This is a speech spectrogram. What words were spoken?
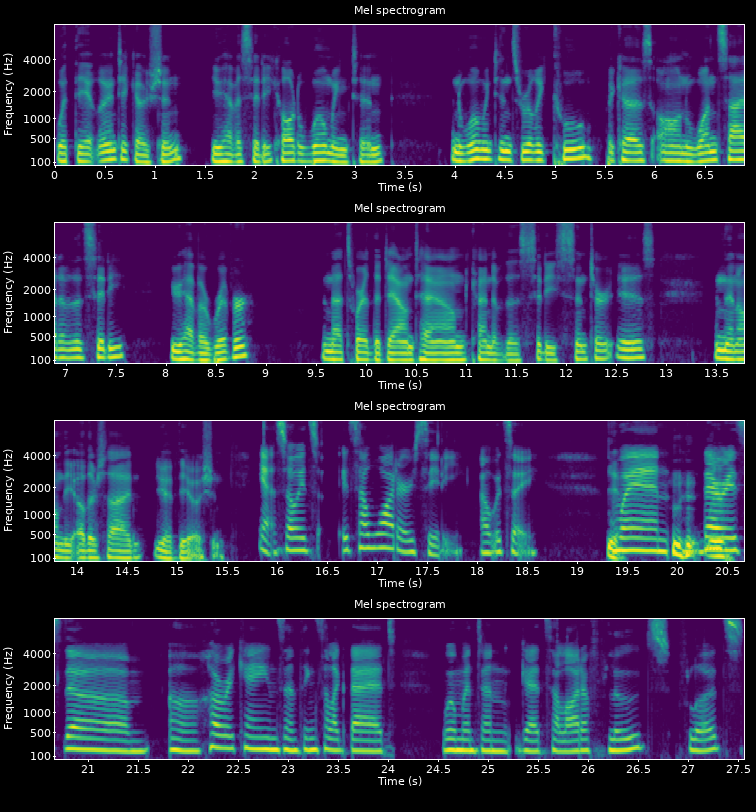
with the Atlantic Ocean, you have a city called Wilmington. And Wilmington's really cool because on one side of the city, you have a river, and that's where the downtown, kind of the city center is. And then on the other side, you have the ocean. Yeah, so it's it's a water city, I would say. Yeah. When there is the um, uh, hurricanes and things like that, Wilmington gets a lot of floods, floods,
